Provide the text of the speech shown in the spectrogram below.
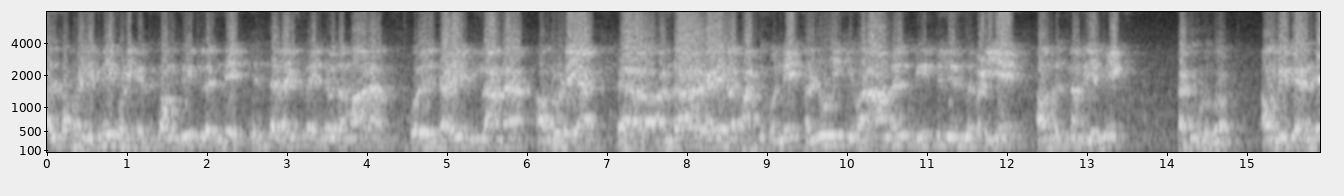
அதுக்கப்புறம் எம்ஏ படிக்கிறதுக்கு அவங்க வீட்டில இருந்தே எந்த லைஃப்ல எந்த விதமான ஒரு தடையும் இல்லாம அவங்களுடைய அன்றாட வேலைகளை பார்த்து கொண்டே கல்லூரிக்கு வராமல் வீட்டில் இருந்தபடியே அவங்களுக்கு நம்ம எம்ஏ கற்றுக் கொடுக்குறோம். அவங்க வீட்டில இருந்தே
